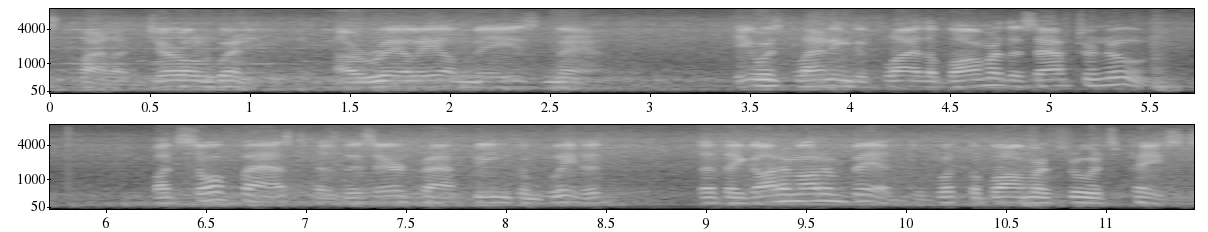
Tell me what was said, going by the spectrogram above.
Test pilot, Gerald Winnie, a really amazed man. He was planning to fly the bomber this afternoon. But so fast has this aircraft been completed that they got him out of bed to put the bomber through its paces.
